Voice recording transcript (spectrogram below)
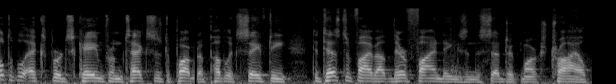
Multiple experts came from Texas Department of Public Safety to testify about their findings in the Cedric Marks trial.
